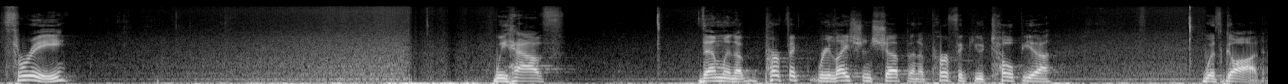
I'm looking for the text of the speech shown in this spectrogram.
3, we have them in a perfect relationship and a perfect utopia with God.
